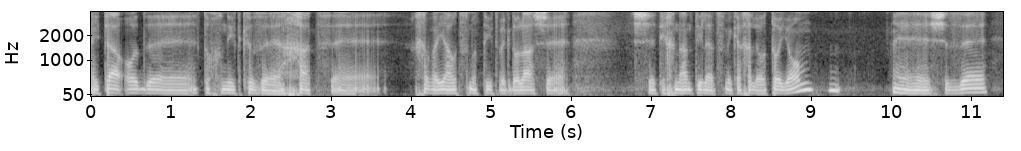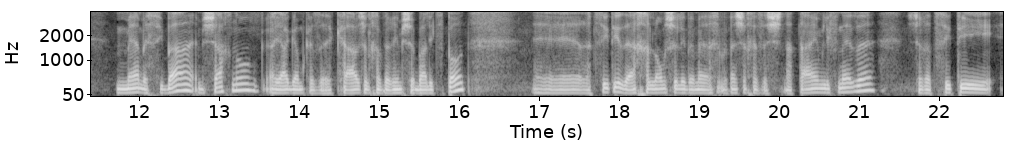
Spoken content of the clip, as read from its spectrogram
הייתה עוד uh, תוכנית כזה אחת, uh, חוויה עוצמתית וגדולה ש, שתכננתי לעצמי ככה לאותו יום, uh, שזה מהמסיבה המשכנו, היה גם כזה קהל של חברים שבא לצפות. Uh, רציתי, זה היה חלום שלי במשך, במשך איזה שנתיים לפני זה, שרציתי uh,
